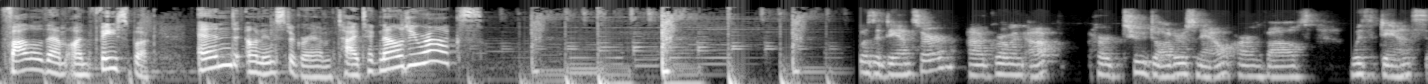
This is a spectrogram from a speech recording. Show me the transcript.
Follow them on Facebook and on Instagram. TIE Technology Rocks. Was a dancer uh, growing up. Her two daughters now are involved with dance,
